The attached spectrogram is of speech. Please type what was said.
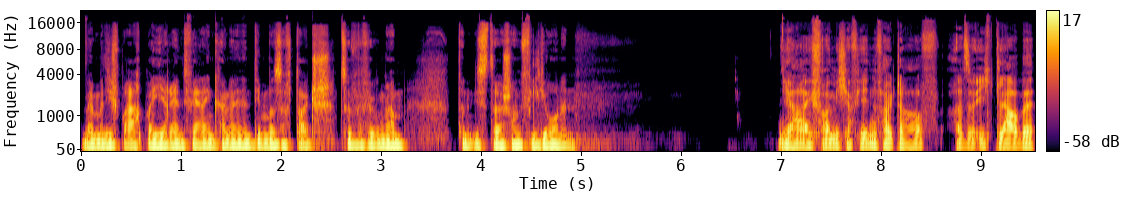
wenn wir die Sprachbarriere entfernen können, indem wir es auf Deutsch zur Verfügung haben, dann ist da schon viel gewonnen. Ja, ich freue mich auf jeden Fall drauf. Also ich glaube,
